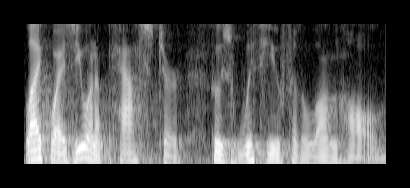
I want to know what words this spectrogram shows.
Likewise, you want a pastor who's with you for the long haul.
